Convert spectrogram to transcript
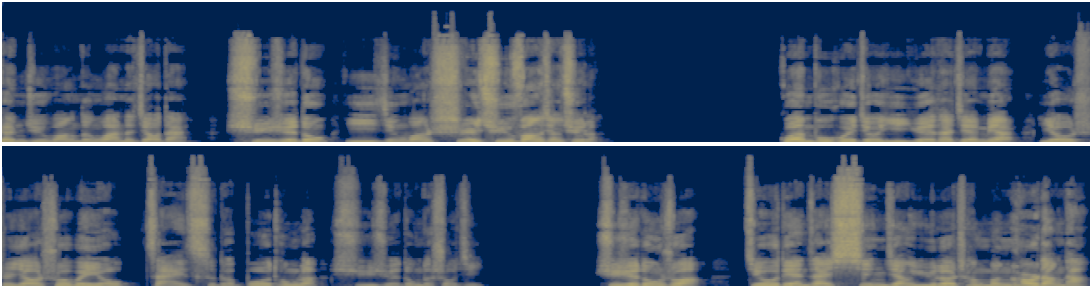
根据王登万的交代，徐雪东已经往市区方向去了。关普辉就以约他见面、有事要说为由，再次的拨通了徐雪东的手机。徐雪东说：“九点在信江娱乐城门口等他。”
